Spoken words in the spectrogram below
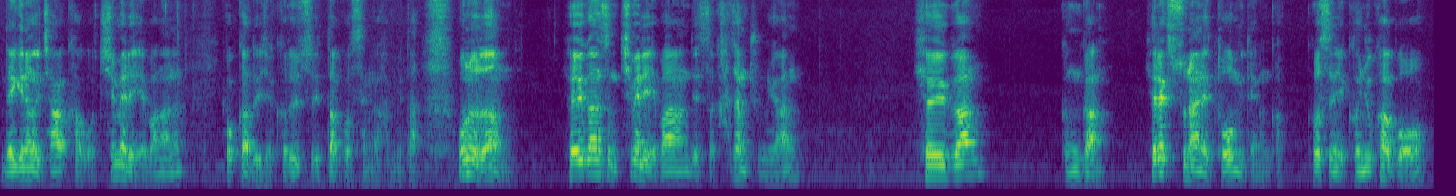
뇌기능을 자극하고 치매를 예방하는 효과도 이제 거둘 수 있다고 생각합니다. 오늘은 혈관성 치매를 예방하는 데서 가장 중요한 혈관 건강, 혈액순환에 도움이 되는 것. 그것은 이제 근육하고,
